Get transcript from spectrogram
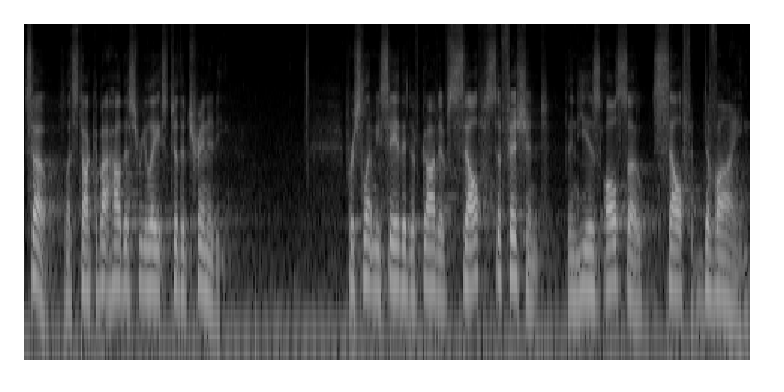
So, let's talk about how this relates to the Trinity. First, let me say that if God is self sufficient, then He is also self divine,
